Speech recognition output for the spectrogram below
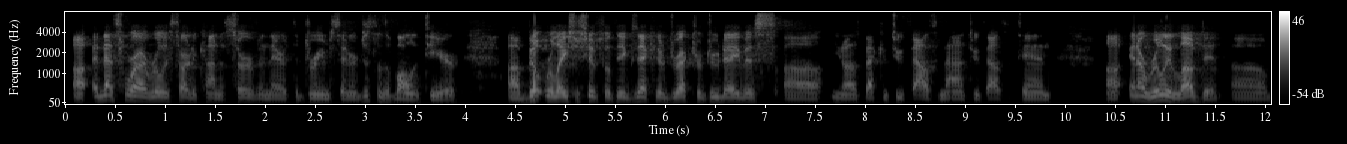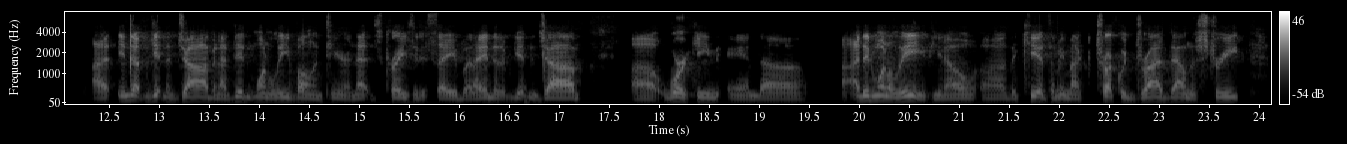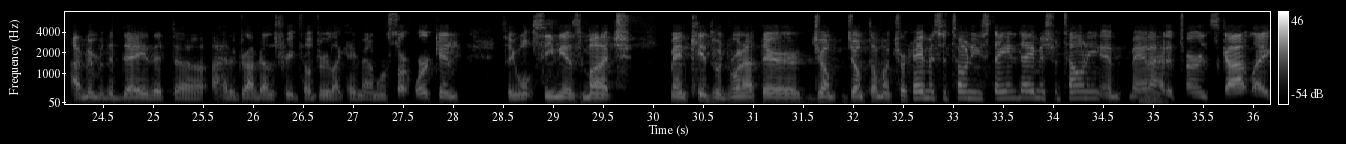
Uh, and that's where I really started kind of serving there at the Dream Center, just as a volunteer. Uh, built relationships with the executive director, Drew Davis. Uh, you know, I was back in 2009, 2010 uh, and I really loved it. Uh, I ended up getting a job, and I didn't want to leave volunteering. That's crazy to say, but I ended up getting a job uh, working, and uh, I didn't want to leave. You know, uh, the kids. I mean, my truck would drive down the street. I remember the day that uh, I had to drive down the street, and tell Drew like, "Hey, man, I'm going to start working, so you won't see me as much." Man, kids would run out there, jump, jumped on my truck. Hey, Mr. Tony, you staying today, Mr. Tony? And man, I mm-hmm. had to turn Scott like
